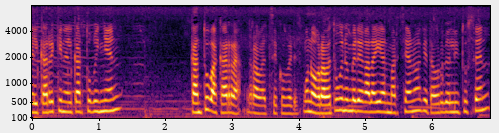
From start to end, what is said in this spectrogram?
elkarrekin elkartu ginen, kantu bakarra grabatzeko berez. Bueno, grabatu ginen bere garaian martzianoak eta hor gelditu zen,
